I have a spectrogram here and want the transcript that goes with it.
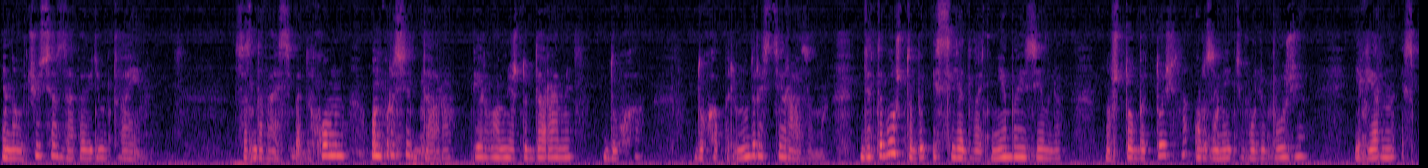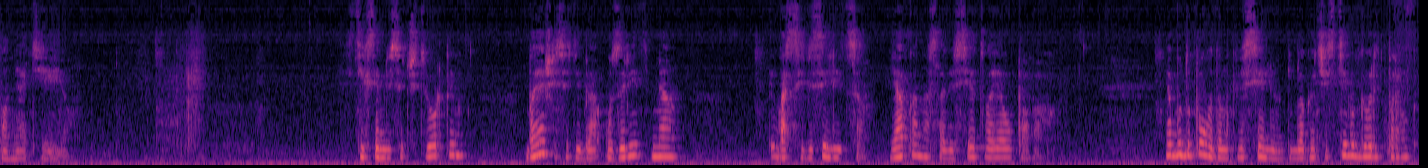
и научусь заповедям твоим. Сознавая себя духовным, он просит дара, первого между дарами – духа, духа премудрости разума, для того, чтобы исследовать небо и землю, но чтобы точно уразуметь волю Божью и верно исполнять ее. Стих 74. «Боящийся тебя узрит меня, вас веселиться, яко на славесе твоя уповах». Я буду поводом к веселью, благочестиво говорит пророк,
